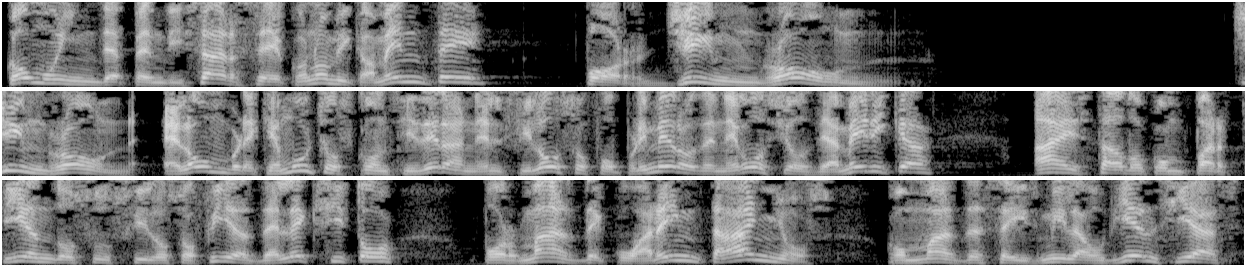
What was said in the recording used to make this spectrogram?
Cómo independizarse económicamente por Jim Rohn. Jim Rohn, el hombre que muchos consideran el filósofo primero de negocios de América, ha estado compartiendo sus filosofías del éxito por más de 40 años, con más de 6.000 audiencias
